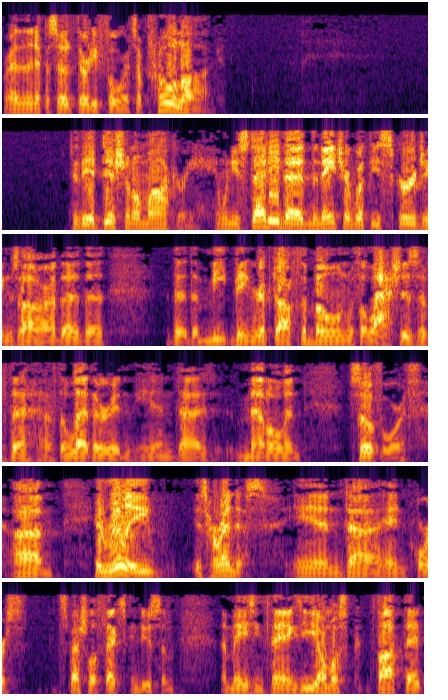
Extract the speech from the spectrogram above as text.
rather than episode 34. It's a prologue to the additional mockery. And when you study the the nature of what these scourgings are, the the the the meat being ripped off the bone with the lashes of the of the leather and and uh, metal and so forth. Um, it really is horrendous, and uh, and of course special effects can do some amazing things. You almost thought that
